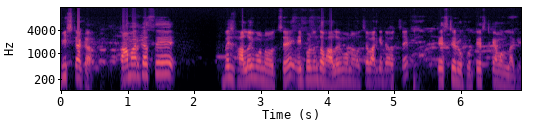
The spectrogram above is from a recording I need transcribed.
বিশ টাকা। তো আমার কাছে বেশ ভালোই মনে হচ্ছে। এই পর্যন্ত ভালোই মনে হচ্ছে। বাকিটা হচ্ছে টেস্টের উপর। টেস্ট কেমন লাগে?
